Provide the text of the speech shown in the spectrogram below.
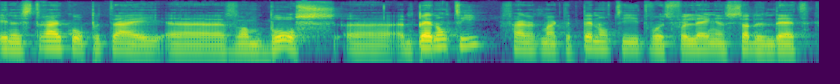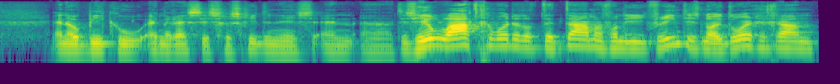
in een struikelpartij eh, van Bos eh, een penalty. Feyenoord maakt de penalty, het wordt verlengen, sudden death en Obiku en de rest is geschiedenis. En eh, het is heel laat geworden, dat tentamen van die vriend is nooit doorgegaan.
